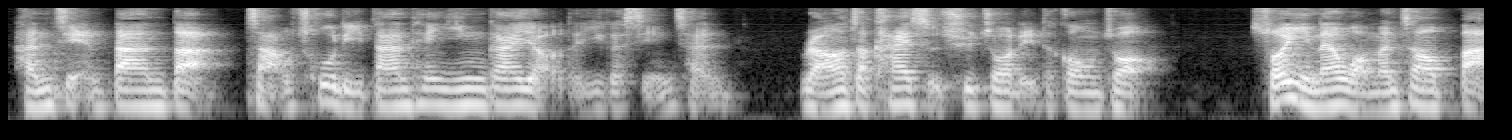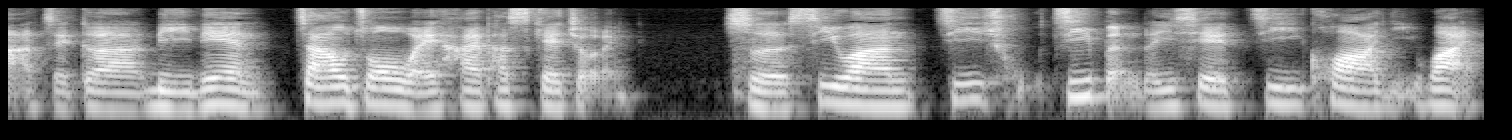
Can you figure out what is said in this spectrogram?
很简单的找出你当天应该有的一个行程，然后就开始去做你的工作。所以呢，我们就把这个理念叫作为 Hyper Scheduling，是希望基础基本的一些计划以外，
